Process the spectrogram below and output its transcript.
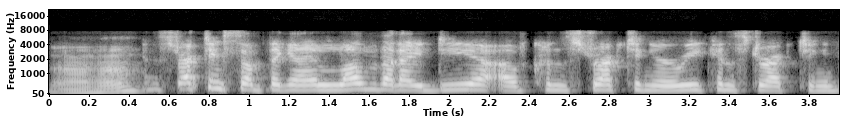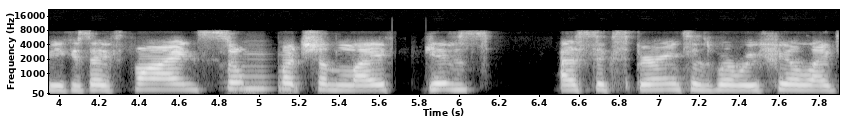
uh-huh. constructing something. And I love that idea of constructing or reconstructing because I find so much in life gives us experiences where we feel like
